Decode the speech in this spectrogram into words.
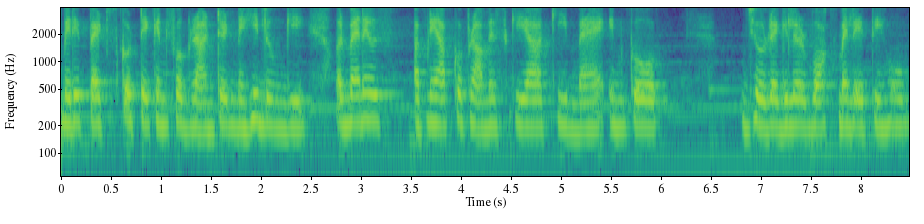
मेरे पेट्स को टेकन फॉर ग्रांटेड नहीं लूँगी और मैंने उस, अपने आप को प्रॉमिस किया कि मैं इनको जो रेगुलर वॉक में लेती हूँ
